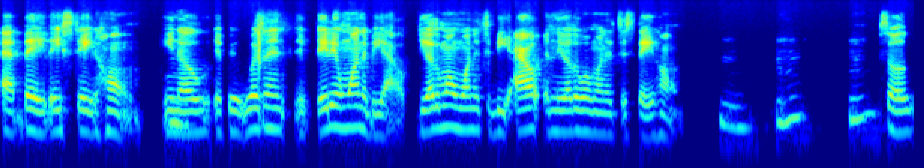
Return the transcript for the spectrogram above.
at bay. They stayed home. You mm-hmm. know, if it wasn't, if they didn't want to be out, the other one wanted to be out, and the other one wanted to stay home. Mm-hmm. Mm-hmm. So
